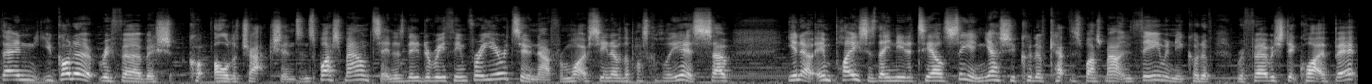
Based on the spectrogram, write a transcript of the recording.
then you've got to refurbish old attractions. And Splash Mountain has needed a retheme for a year or two now, from what I've seen over the past couple of years. So, you know, in places they need a TLC, and yes, you could have kept the Splash Mountain theme and you could have refurbished it quite a bit.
